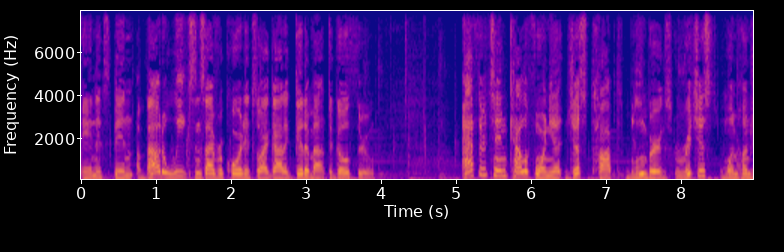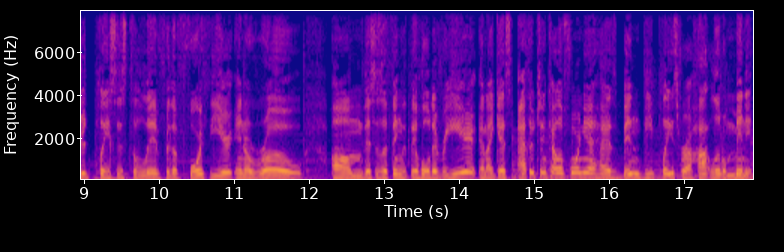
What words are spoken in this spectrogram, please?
And it's been about a week since I've recorded, so I got a good amount to go through. Atherton, California just topped Bloomberg's richest 100 places to live for the fourth year in a row. Um, this is a thing that they hold every year, and I guess Atherton, California has been the place for a hot little minute.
